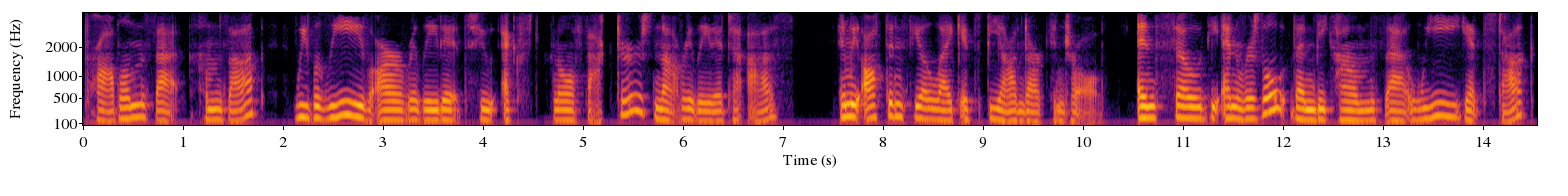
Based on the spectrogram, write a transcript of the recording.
problems that comes up, we believe are related to external factors, not related to us. And we often feel like it's beyond our control. And so the end result then becomes that we get stuck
